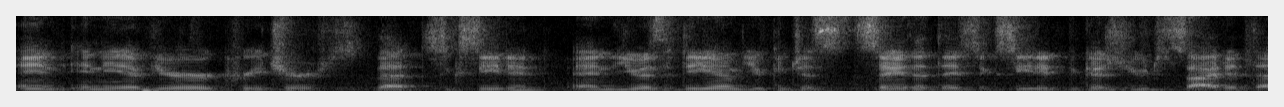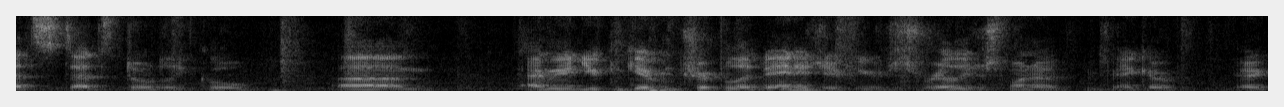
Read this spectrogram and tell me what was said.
And any of your creatures that succeeded, and you as a DM, you can just say that they succeeded because you decided. That's that's totally cool. Um, I mean, you can give them triple advantage if you just really just want to make a, a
